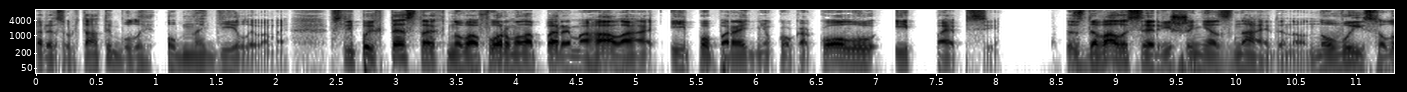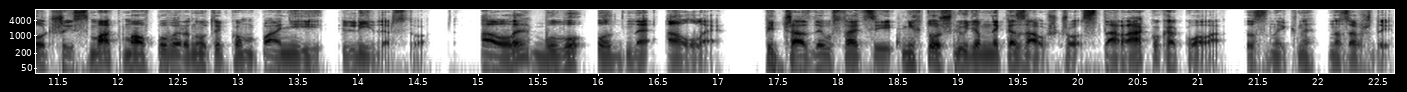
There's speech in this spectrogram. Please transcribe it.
Результати були обнадійливими. В сліпих тестах нова формула перемагала і попередню Кока-Колу, і Пепсі. Здавалося, рішення знайдено. Новий солодший смак мав повернути компанії лідерство. Але було одне але. Під час дегустації ніхто ж людям не казав, що стара Кока-Кола зникне назавжди.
